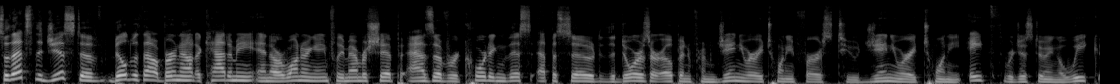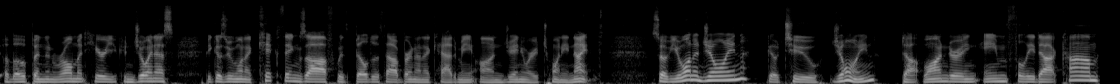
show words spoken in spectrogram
So that's the gist of Build Without Burnout Academy and our Wandering Aimfully membership. As of recording this episode, the doors are open from January 21st to January 28th. We're just doing a week of open enrollment here. You can join us because we want to kick things off with Build Without Burnout Academy on January 29th. So if you want to join, go to join.wanderingaimfully.com.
